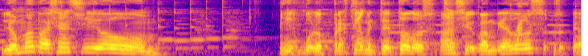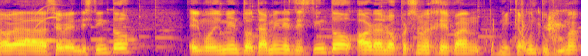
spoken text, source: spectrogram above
Los mapas han sido... Eh, bueno, prácticamente todos han sido cambiados. Ahora se ven distintos. El movimiento también es distinto. Ahora los personajes van... Me cago en tu prima.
